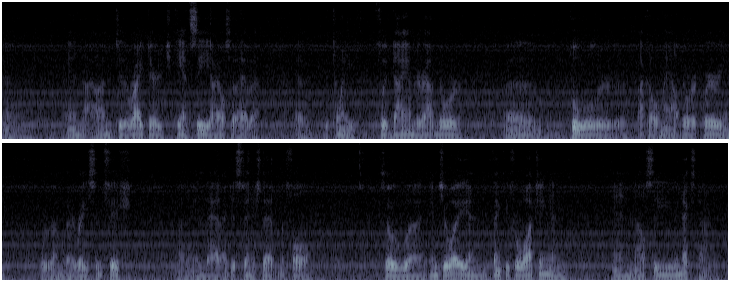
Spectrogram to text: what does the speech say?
Uh, and on to the right there that you can't see, I also have a, a 20 foot diameter outdoor uh, pool, or I call my outdoor aquarium, where I'm going to raise some fish. Uh, in that, I just finished that in the fall. So uh, enjoy and thank you for watching and, and I'll see you next time.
